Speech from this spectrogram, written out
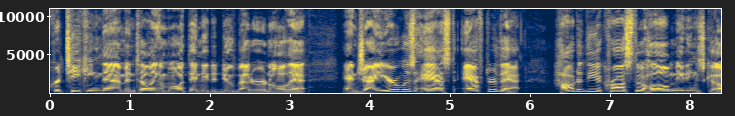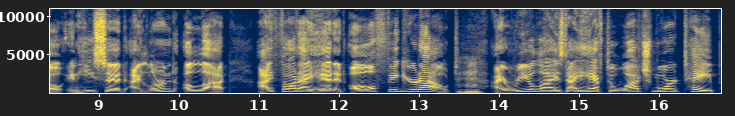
critiquing them and telling them what they need to do better and all that. And Jaire was asked after that, how did the across the hall meetings go? And he said, I learned a lot. I thought I had it all figured out. I realized I have to watch more tape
